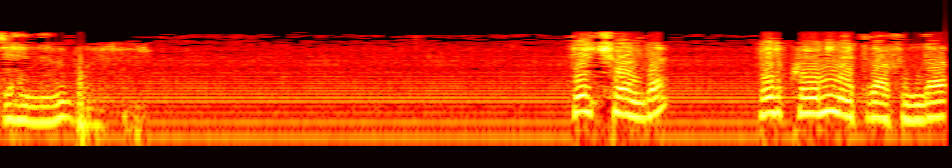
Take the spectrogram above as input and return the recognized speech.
cehennemi buyuruyor. Bir çölde bir kuyunun etrafında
